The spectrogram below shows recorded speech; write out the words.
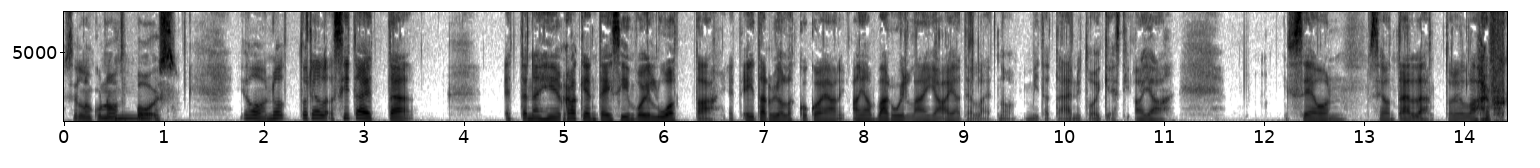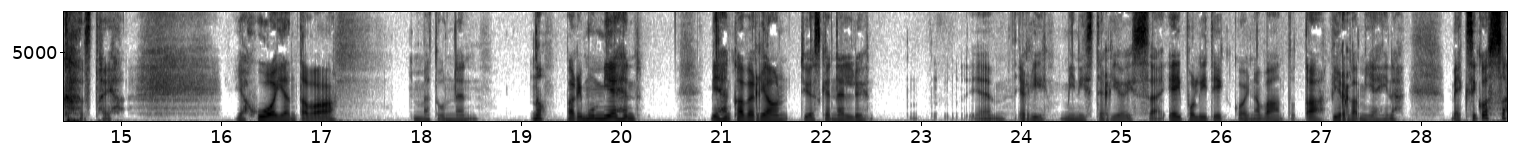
silloin, kun oot mm. pois? Joo, no todella sitä, että, että näihin rakenteisiin voi luottaa, että ei tarvitse olla koko ajan, ajan varuillaan ja ajatella, että no mitä tämä nyt oikeasti ajaa. Se on, se on tällä todella arvokasta ja, ja huojentavaa. Mä tunnen, no pari mun miehen, miehen kaveria on työskennellyt eri ministeriöissä, ei poliitikkoina, vaan tota, virkamiehinä Meksikossa.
